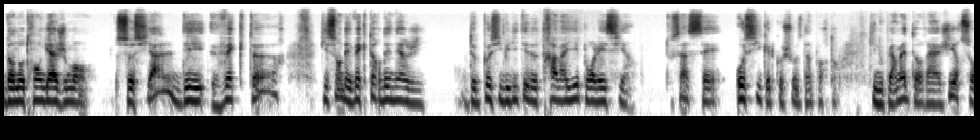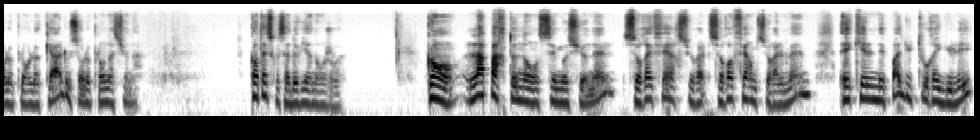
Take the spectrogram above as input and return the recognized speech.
dans notre engagement social des vecteurs qui sont des vecteurs d'énergie, de possibilité de travailler pour les siens. Tout ça, c'est aussi quelque chose d'important qui nous permet de réagir sur le plan local ou sur le plan national. Quand est-ce que ça devient dangereux? Quand l'appartenance émotionnelle se, sur elle, se referme sur elle-même et qu'elle n'est pas du tout régulée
